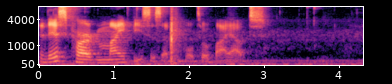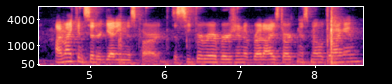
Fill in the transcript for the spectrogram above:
this card might be susceptible to a buyout. I might consider getting this card. The secret rare version of Red Eyes Darkness Metal Dragon.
